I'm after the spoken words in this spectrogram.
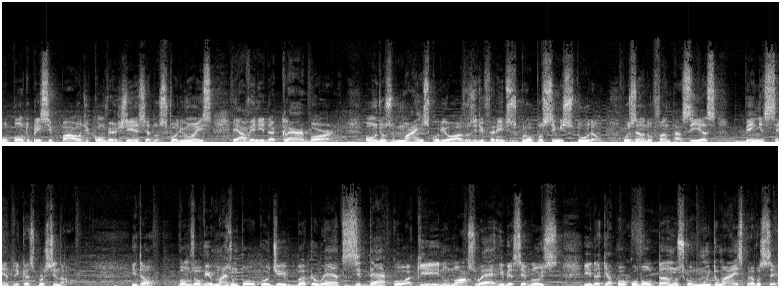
O ponto principal de convergência dos foliões é a Avenida Claiborne, onde os mais curiosos e diferentes grupos se misturam, usando fantasias bem excêntricas por sinal. Então, vamos ouvir mais um pouco de Buck e Deco aqui no nosso RBC Blues e daqui a pouco voltamos com muito mais para você.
